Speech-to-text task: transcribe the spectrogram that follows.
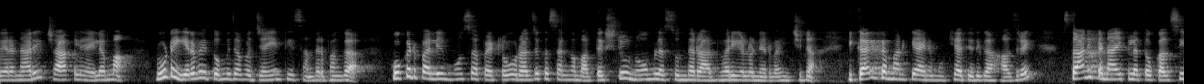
వీరనారి చాకలి ఐలమ్మ నూట ఇరవై తొమ్మిదవ జయంతి సందర్భంగా కూకటపల్లి మూసాపేటలో రజక సంఘం అధ్యక్షుడు నోముల సుందర్ ఆధ్వర్యంలో నిర్వహించిన ఈ కార్యక్రమానికి ఆయన ముఖ్య అతిథిగా హాజరై స్థానిక నాయకులతో కలిసి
